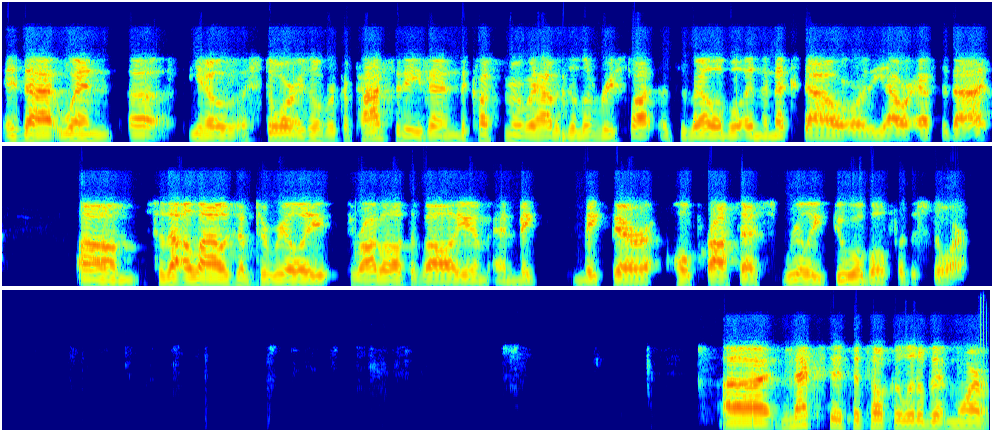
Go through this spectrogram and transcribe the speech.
is that when uh, you know a store is over capacity, then the customer would have a delivery slot that's available in the next hour or the hour after that. Um, so that allows them to really throttle out the volume and make make their whole process really doable for the store. Uh, next is to talk a little bit more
